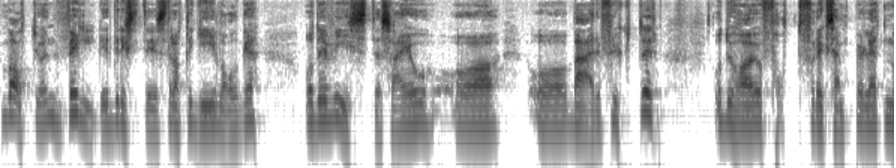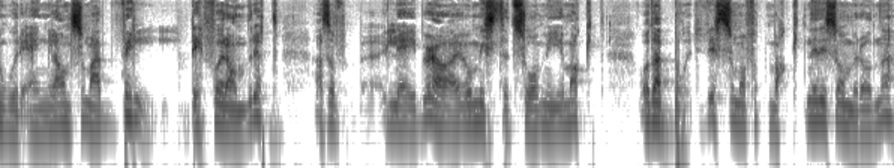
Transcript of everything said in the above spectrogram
han valgte jo en veldig dristig strategi i valget og det viste seg jo å, å bære frukter. Og du har jo fått f.eks. et Nord-England som er veldig forandret. Altså, Labour har jo mistet så mye makt. Og det er Boris som har fått makten i disse områdene.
